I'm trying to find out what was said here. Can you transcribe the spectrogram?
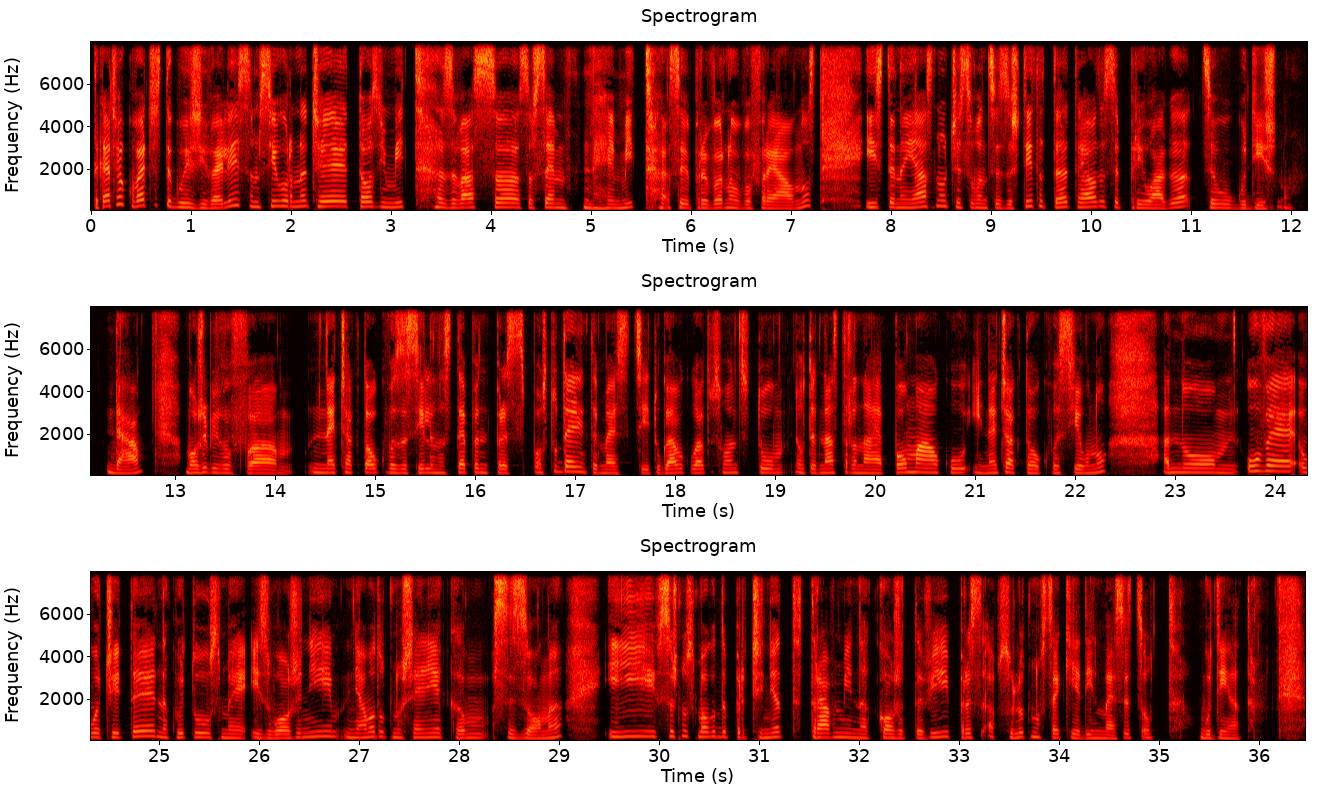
Така че ако вече сте го изживели, съм сигурна, че този мит за вас съвсем не е мит, а се е превърнал в реалност и сте наясно, че слънцезащитата трябва да се прилага целогодишно. Да, може би в а, не чак толкова засилена степен през по-студените месеци, тогава, когато слънцето от една страна е по-малко и не чак толкова силно, но УВ лъчите, на които сме изложени, нямат отношение към сезона и всъщност могат да причинят травми на кожата ви през абсолютно всеки един месец от годината.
